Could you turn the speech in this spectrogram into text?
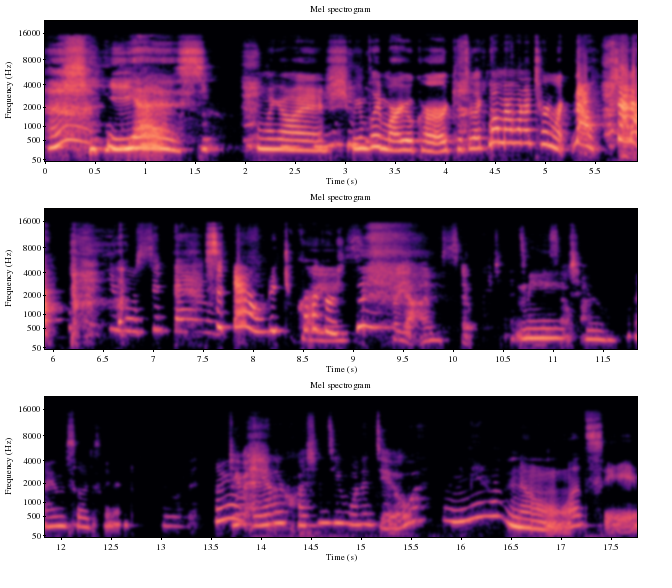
yes. Oh my gosh, we can play Mario Kart. Our kids are like, Mom, I want to turn right. No, shut up. You go sit down. Sit down. Eat your crackers. Please. But yeah, I'm stoked. It's Me so fun. too. I'm so excited. I love it. Oh, Do you have any other questions you want to do? No, let's see.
